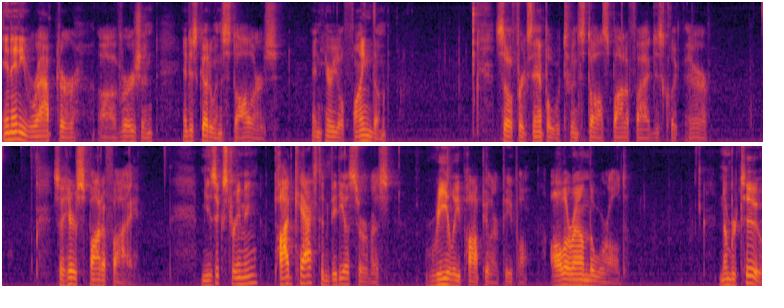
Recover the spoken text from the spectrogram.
in any Raptor uh, version and just go to installers and here you'll find them. So for example, to install Spotify, just click there. So here's Spotify. Music streaming, podcast and video service, really popular people all around the world. Number two,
